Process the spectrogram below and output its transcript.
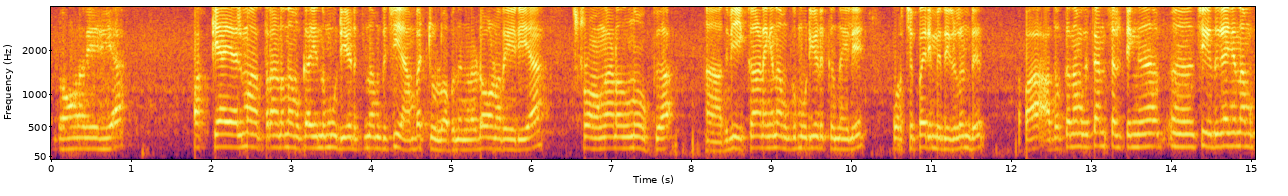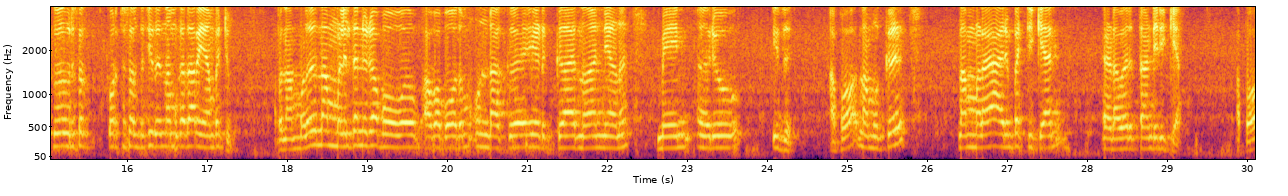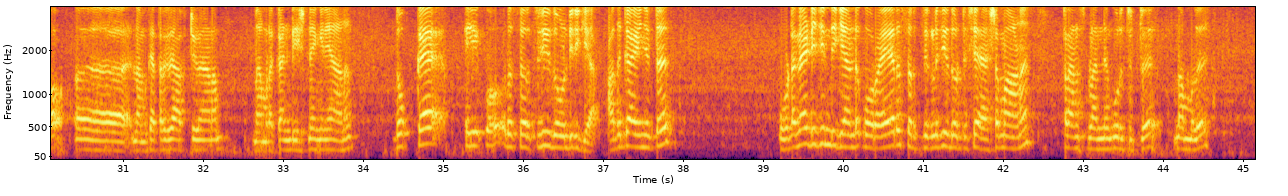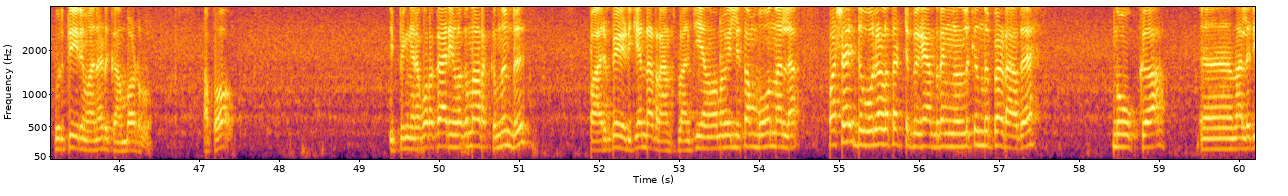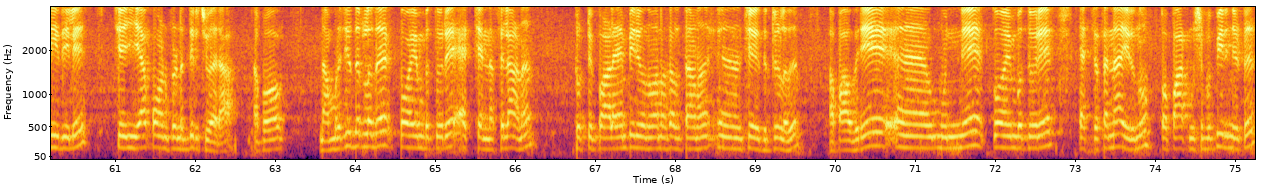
ഡോണർ ഏരിയ പക്കയായാൽ മാത്രമാണ് നമുക്ക് അതിൽ നിന്ന് മുടിയെടുത്ത് നമുക്ക് ചെയ്യാൻ പറ്റുള്ളൂ. അപ്പോൾ നിങ്ങളുടെ ഡോണർ ഏരിയ സ്ട്രോങ് ആണോ എന്ന് നോക്കുക അത് വീക്ക് ആണെങ്കിൽ നമുക്ക് മുടി എടുക്കുന്നതിൽ കുറച്ച് പരിമിതികളുണ്ട്. അപ്പോൾ അതൊക്കെ നമുക്ക് കൺസൾട്ടിങ് ചെയ്ത് കഴിഞ്ഞാൽ നമുക്ക് ഒരു കുറച്ച് സ്ഥലത്ത് ചെയ്ത് നമുക്കത് അറിയാൻ പറ്റും. അപ്പൊ നമ്മൾ നമ്മളിൽ തന്നെ ഒരു അബോ അവബോധം ഉണ്ടാക്കുക എടുക്കുക എന്നത് തന്നെയാണ് മെയിൻ ഒരു ഇത്. അപ്പോൾ നമുക്ക് നമ്മളെ ആരും പറ്റിക്കാൻ ഇടവരുത്താണ്ടിരിക്കാം. അപ്പോൾ നമുക്ക് എത്ര ഗ്രാഫ്റ്റ് വേണം നമ്മുടെ കണ്ടീഷൻ എങ്ങനെയാണ് ഇതൊക്കെ ഈ റിസർച്ച് ചെയ്തുകൊണ്ടിരിക്കുക അത് കഴിഞ്ഞിട്ട് ഉടനടി ചിന്തിക്കാണ്ട് കുറേ റിസർച്ചുകൾ ചെയ്തോട്ട് ശേഷമാണ് ട്രാൻസ്പ്ലാന്റിനെ കുറിച്ചിട്ട് നമ്മൾ ഒരു തീരുമാനം എടുക്കാൻ പാടുള്ളൂ. അപ്പോൾ ഇപ്പൊ ഇങ്ങനെ കുറെ കാര്യങ്ങളൊക്കെ നടക്കുന്നുണ്ട്. അപ്പൊ ആരും പേടിക്കണ്ട ട്രാൻസ്പ്ലാന്റ് ചെയ്യാന്ന് പറഞ്ഞ വലിയ സംഭവം ഒന്നല്ല. പക്ഷെ ഇതുപോലെയുള്ള തട്ടിപ്പ് കേന്ദ്രങ്ങളിൽ ചെന്ന് പെടാതെ നോക്കുക നല്ല രീതിയിൽ ചെയ്യുക കോൺഫിഡൻസ് തിരിച്ചു വരാം. അപ്പോൾ നമ്മൾ ചെയ്തിട്ടുള്ളത് കോയമ്പത്തൂര് എച്ച് എൻ എസിലാണ് തൊട്ടിപ്പാളയം പിരിവ് എന്ന് പറഞ്ഞ സ്ഥലത്താണ് ചെയ്തിട്ടുള്ളത്. അപ്പൊ അവർ മുന്നേ കോയമ്പത്തൂര് എച്ച് എസ് എൻ ആയിരുന്നു. ഇപ്പൊ പാർട്ട്ണർഷിപ്പ് പിരിഞ്ഞിട്ട്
